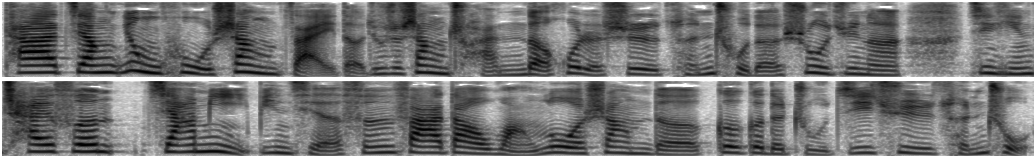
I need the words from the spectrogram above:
它将用户上载的，就是上传的或者是存储的数据呢，进行拆分、加密，并且分发到网络上的各个的主机去存储，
